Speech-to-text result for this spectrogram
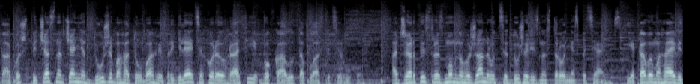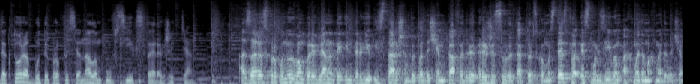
Також під час навчання дуже багато уваги приділяється хореографії, вокалу та пластиці руху. Адже артист розмовного жанру це дуже різностороння спеціальність, яка вимагає від актора бути професіоналом у всіх сферах життя. А зараз пропоную вам переглянути інтерв'ю із старшим викладачем кафедри режисури та акторського мистецтва Есмурзієвим Ахмедом Ахмедовичем.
